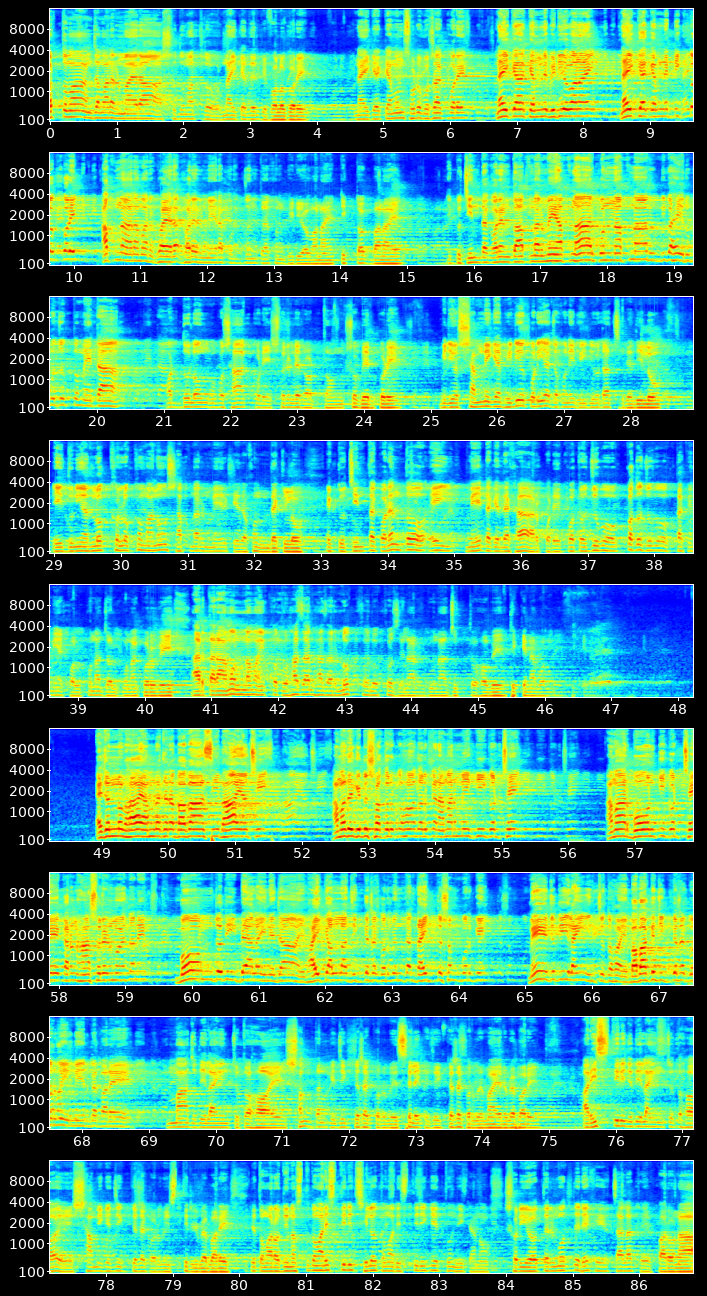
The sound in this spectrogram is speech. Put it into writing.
বর্তমান জামানার মায়েরা শুধুমাত্র নায়িকাদেরকে ফলো করে। নায়িকা কেমন ছোট পোশাক পরে, নায়িকা কেমনে ভিডিও বানায়, নায়িকা কেমনে টিকটক করে, আপনার আমার ঘরের ঘরের মেয়েরা পর্যন্ত এখন ভিডিও বানায় টিকটক বানায়। একটু চিন্তা করেন তো, আপনার মেয়ে আপনার, কন্যা আপনার, বিবাহের উপযুক্ত মেয়েটা। অর্ধলঙ্গ পোশাক পরে, শরীরের অর্ধ অংশ বের করে ভিডিওর সামনে গিয়ে ভিডিও করিয়া যখন এই ভিডিওটা ছেড়ে দিল এই দুনিয়ার লক্ষ লক্ষ মানুষ আপনার মেয়েরকে যখন দেখল, একটু চিন্তা করেন তো, এই মেয়েটাকে দেখার পরে কত যুবক কত যুবক তাকে নিয়ে কল্পনা জল্পনা করবে, আর তার আমল নামায় কত হাজার হাজার লক্ষ লক্ষ জেনার গুণা যুক্ত হবে, ঠিক কিনা বলেন? এজন্য ভাই, আমরা যারা বাবা আছি, ভাই আছি, আমাদেরকে একটু সতর্ক হওয়া দরকার। আমার মেয়ে কি করছে? আমার বোন কি করছে? কারণ হাসরের ময়দানে বোন যদি বেলাইনে যায়, ভাইকে আল্লাহ জিজ্ঞাসা করবেন তার দায়িত্ব সম্পর্কে। মেয়ে যদি লাইনচ্যুত হয়, বাবাকে জিজ্ঞাসা করবে মেয়ের ব্যাপারে। মা যদি লাইনচ্যুত হয়, সন্তানকে জিজ্ঞাসা করবে, ছেলেকে জিজ্ঞাসা করবে মায়ের ব্যাপারে। আর স্ত্রী যদি লাইনচ্যুত হয়, স্বামীকে জিজ্ঞাসা করবে স্ত্রীর ব্যাপারে যে, তোমার অধীনস্থ তোমার স্ত্রী ছিল, তোমার স্ত্রীকে তুমি কেন শরীয়তের মধ্যে রেখে চালাতে পারো না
